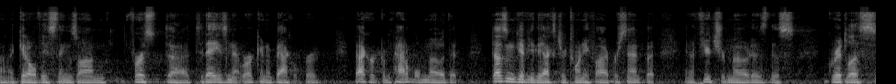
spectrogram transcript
uh, get all these things on first today's network in a backward, backward compatible mode that doesn't give you the extra 25%, but in a future mode as this gridless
